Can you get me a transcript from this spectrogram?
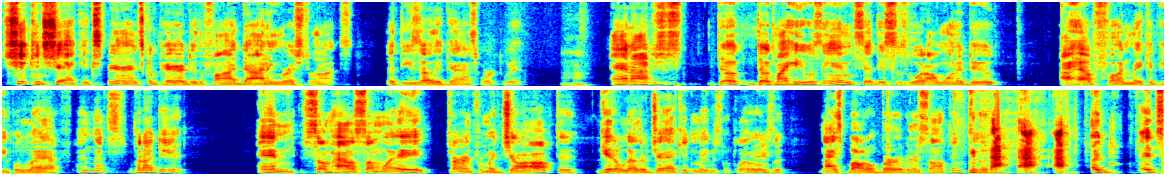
chicken shack experience compared to the fine dining restaurants that these other guys worked with. Uh-huh. And I just dug dug my heels in and said, "This is what I want to do. I have fun making people laugh, and that's what I did." And somehow, some way, it turned from a job to get a leather jacket, and maybe some clothes, mm-hmm. a nice bottle of bourbon or something. To a, it's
